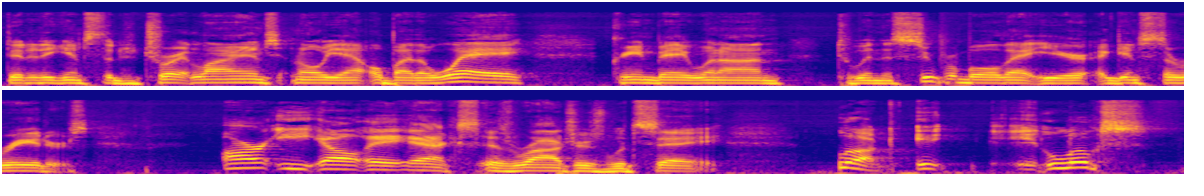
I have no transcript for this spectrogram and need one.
did it against the Detroit Lions. And oh, yeah, oh, by the way, Green Bay went on to win the Super Bowl that year against the Raiders. R E L A X, as Rodgers would say. Look, it, it looks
